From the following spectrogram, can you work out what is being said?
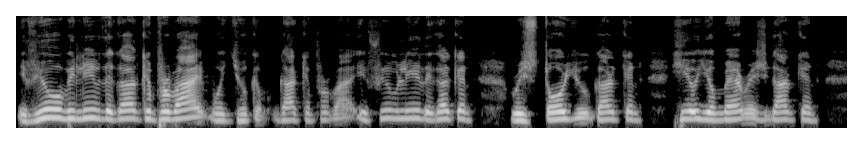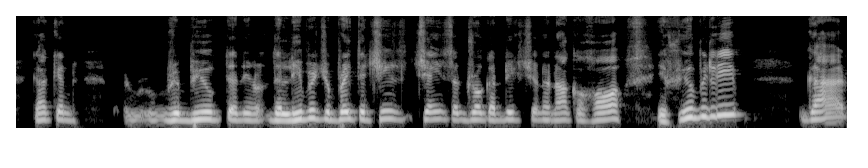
If you believe that God can provide, well, you can, God can provide. If you believe that God can restore you, God can heal your marriage, God can, God can rebuke and you know deliver you, break the chains, chains of drug addiction and alcohol. If you believe, God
